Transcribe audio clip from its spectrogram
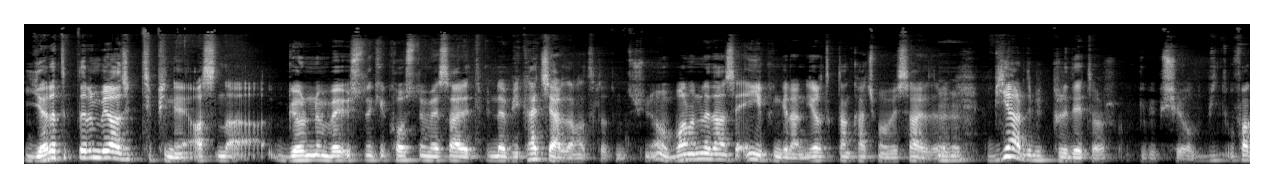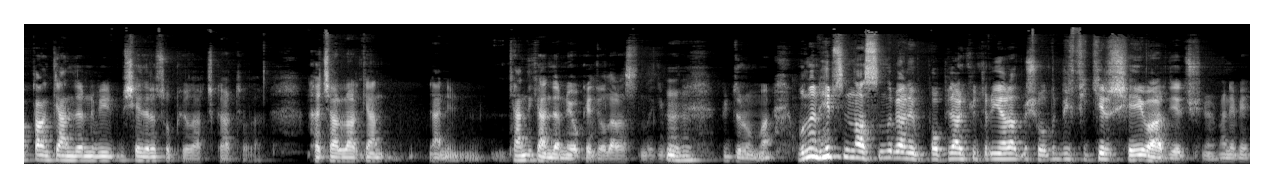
Yaratıkların birazcık tipini aslında görünüm ve üstündeki kostüm vesaire tipinde birkaç yerden hatırladığımı düşünüyorum ama bana nedense en yakın gelen yaratıktan kaçma vesaireleri hı hı. bir yerde bir predator gibi bir şey oldu. Bir, ufaktan kendilerini bir, bir şeylere sokuyorlar, çıkartıyorlar. Kaçarlarken yani kendi kendilerini yok ediyorlar aslında gibi hı hı. bir durum var. Bunların hepsinin aslında bir hani popüler kültürün yaratmış olduğu bir fikir şeyi var diye düşünüyorum. Hani bir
